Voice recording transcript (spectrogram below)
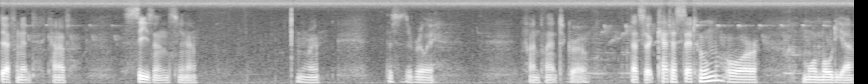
definite kind of seasons, you know. Anyway, this is a really fun plant to grow. That's a Catasetum or Mormodia.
